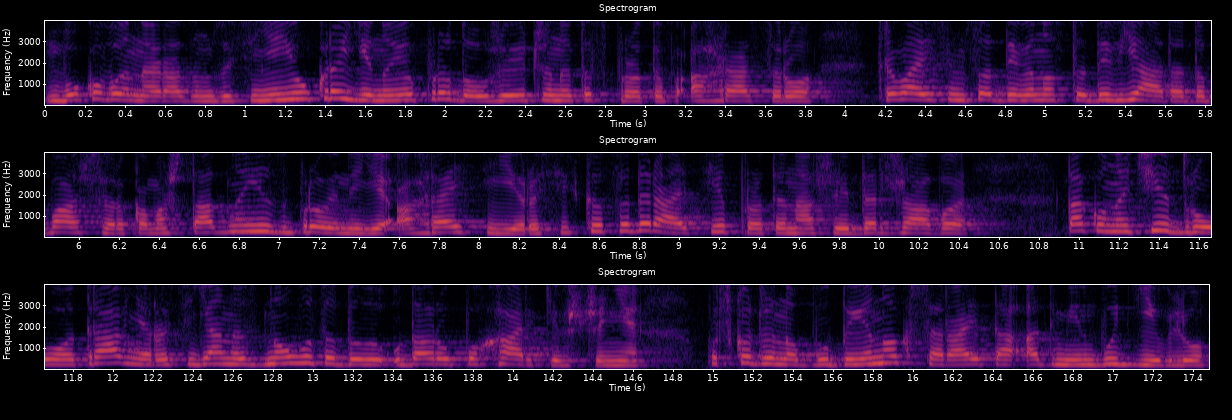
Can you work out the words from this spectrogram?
Буковина разом з усією Україною продовжує чинити спротив агресору. Триває 799-та доба широкомасштабної збройної агресії Російської Федерації проти нашої держави. Так, уночі 2 травня росіяни знову завдали удару по Харківщині. Пошкоджено будинок, сарай та адмінбудівлю.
